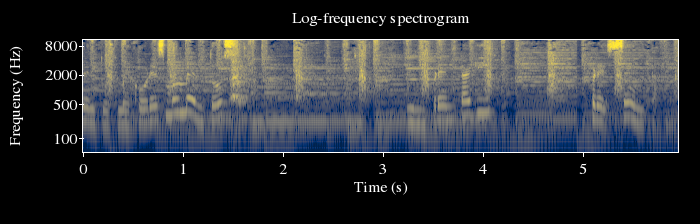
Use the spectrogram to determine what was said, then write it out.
en tus mejores momentos, Imprenta Git presenta.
